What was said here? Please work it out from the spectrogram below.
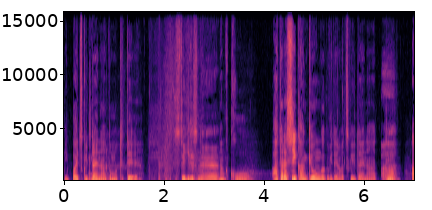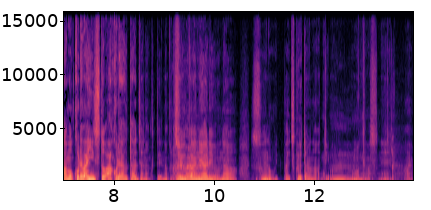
いっぱい作りたいなと思ってて。素敵ですね。なんかこう新しい環境音楽みたいなのが作りたいなっていうああもうこれはインスト。あこれは歌じゃなくてなんか中はいはいはい間にあるようなそういうのをいっぱい作れたらなって今うん。思ってますね。はい。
